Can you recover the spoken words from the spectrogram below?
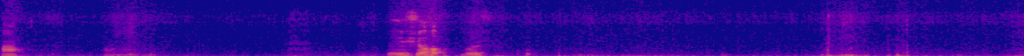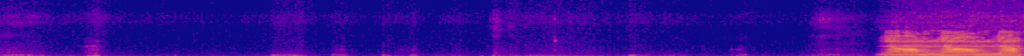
Ha. 5 60. Nyam nyam.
